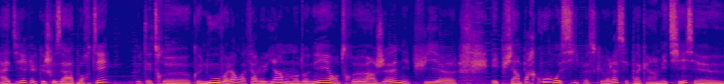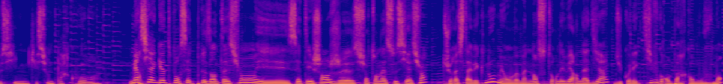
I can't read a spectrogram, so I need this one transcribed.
à dire, quelque chose à apporter. Peut-être euh, que nous, voilà, on va faire le lien à un moment donné entre un jeune et puis euh, et puis un parcours aussi, parce que voilà, c'est pas qu'un métier, c'est aussi une question de parcours. Merci Agathe pour cette présentation et cet échange sur ton association. Tu restes avec nous, mais on va maintenant se tourner vers Nadia du collectif Grand Parc en Mouvement,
